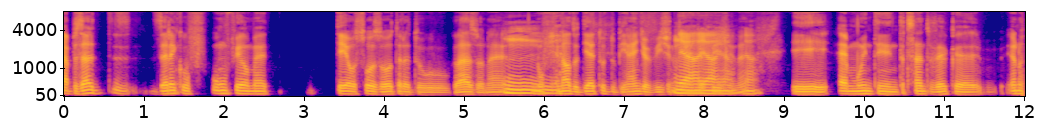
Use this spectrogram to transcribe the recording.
Apesar de dizerem que um filme é teu, Souza, outra do Glazo, né? Hum, no yeah. final do dia é tudo behind your vision. Yeah, behind your yeah, vision, yeah, né? yeah. E é muito interessante ver que. Eu, não,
